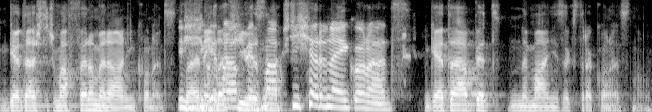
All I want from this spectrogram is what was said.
GTA 4 má fenomenální konec. To je GTA nejlepší 5 věc. má příšerný konec. GTA 5 nemá nic extra konec, no.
